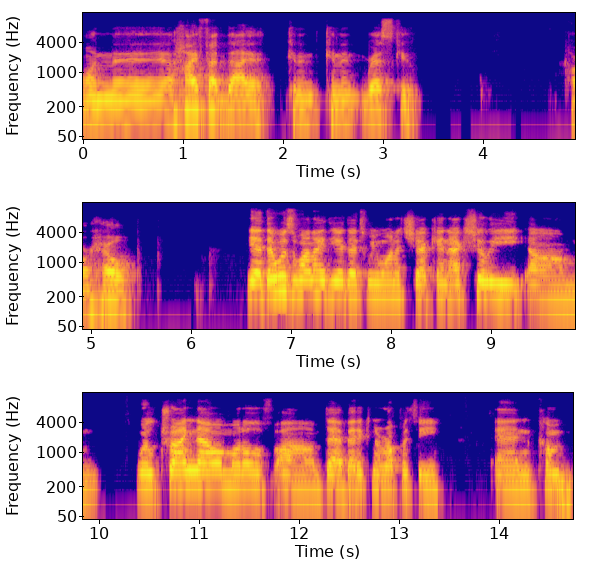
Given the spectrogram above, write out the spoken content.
on a high fat diet? Can it, can it rescue or help? Yeah, there was one idea that we want to check, and actually, um, we're trying now a model of um, diabetic neuropathy and com mm.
